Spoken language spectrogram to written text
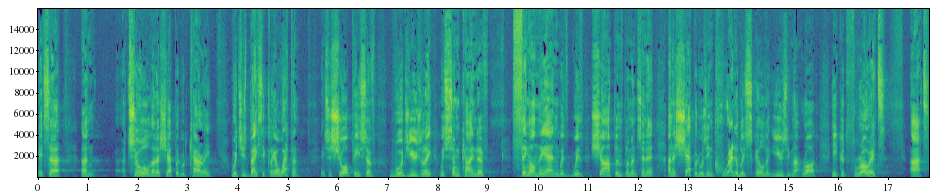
it's a, an, a tool that a shepherd would carry, which is basically a weapon. It's a short piece of wood, usually, with some kind of thing on the end with, with sharp implements in it. And a shepherd was incredibly skilled at using that rod. He could throw it at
